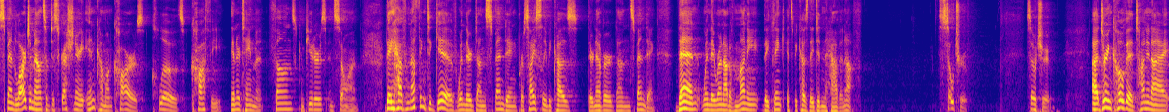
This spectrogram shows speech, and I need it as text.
spend large amounts of discretionary income on cars, clothes, coffee, entertainment, phones, computers, and so on. They have nothing to give when they're done spending precisely because they're never done spending. Then, when they run out of money, they think it's because they didn't have enough. So true. So true. Uh, during COVID, Tanya and I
